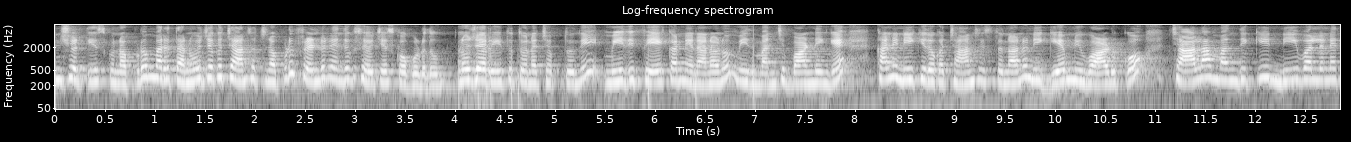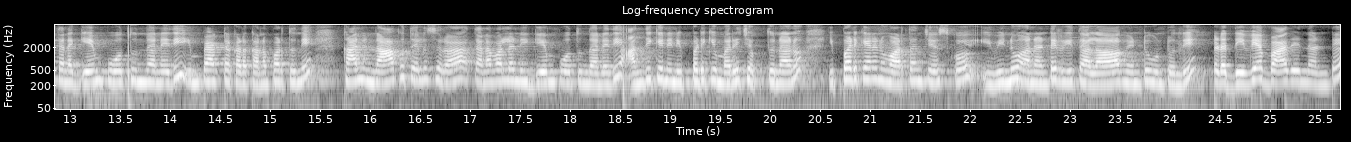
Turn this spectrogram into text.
ఇనిషియేట్ తీసుకున్నప్పుడు మరి తనూజకు ఛాన్స్ వచ్చినప్పుడు ఫ్రెండ్ని ఎందుకు సేవ్ చేసుకోకూడదు? తనూజ రీతితోనే చెప్తుంది మీది ఫేక్ అని నేను అనను మీది మంచి బాండింగే కానీ నీకు ఇది ఒక ఛాన్స్ ఇస్తున్నాను నీ గేమ్ నీ వాడుకో చాలామందికి నీ వల్లనే తన గేమ్ పోతుంది అనేది ఇంపాక్ట్ అక్కడ కనపడుతుంది కానీ నాకు తెలుసురా తన వల్ల నీ గేమ్ పోతుంది అనేది. అందుకే నేను ఇప్పటికీ మరీ చెప్తున్నాను. ఇప్పటికైనా నువ్వు అర్థం చేసుకో. విను అని అంటే రీత అలా వింటూ ఉంటుంది. ఇక్కడ దివ్య బాధ ఏంటంటే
